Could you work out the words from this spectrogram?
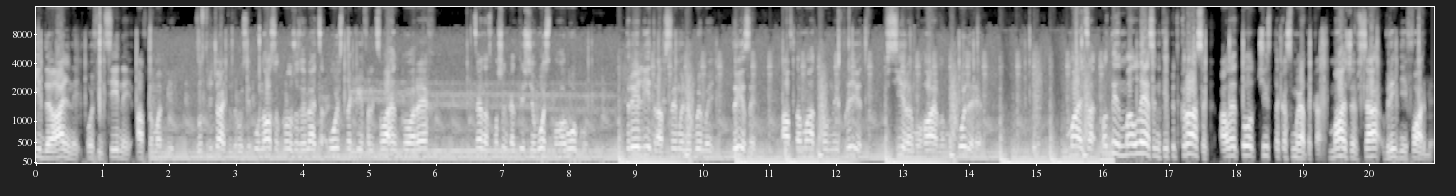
ідеальний офіційний автомобіль. Зустрічайте, друзі. У нас у продажу з'являється ось такий Volkswagen Touareg. Це у нас машинка 2008 року. 3 літра всеми любимий дизель, автомат, повний привід в сірому гарному кольорі. Мається один малесенький підкрасик, але то чиста косметика, майже вся в рідній фарбі.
